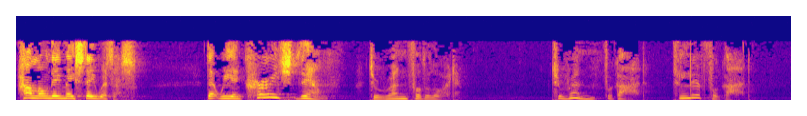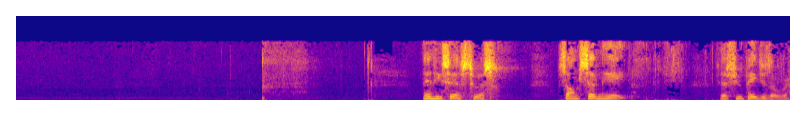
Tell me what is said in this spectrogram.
how long they may stay with us, that we encourage them to run for the Lord, to run for God, to live for God. Then he says to us, Psalm 78, just a few pages over,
